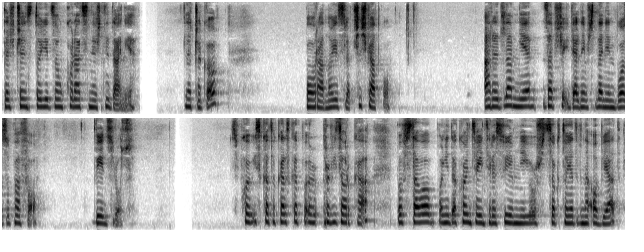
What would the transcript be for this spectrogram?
też często jedzą kolację na śniadanie. Dlaczego? Bo rano jest lepsze światło. Ale dla mnie zawsze idealnym śniadaniem była zupa fo, więc luz. Słuchowisko Tokarska Prowizorka powstało, bo nie do końca interesuje mnie już, co kto jadł na obiad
